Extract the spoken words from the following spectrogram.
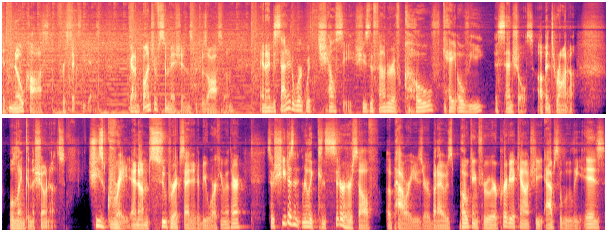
at no cost for 60 days. I got a bunch of submissions, which was awesome. And I decided to work with Chelsea. She's the founder of Kove, K O V Essentials up in Toronto. We'll link in the show notes. She's great, and I'm super excited to be working with her. So she doesn't really consider herself a power user, but I was poking through her Privy account. She absolutely is.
